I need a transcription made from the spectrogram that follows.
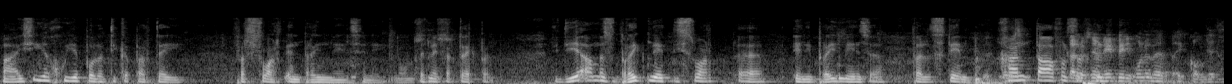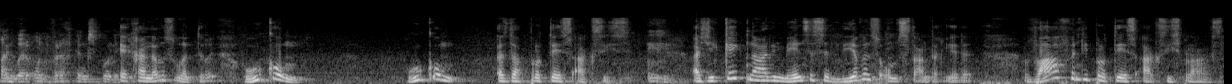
Maar hy is nie 'n goeie politieke party vir swart en bruin mense nie. Dit is my vertrekpunt. Die DA misbruik net die swart uh, en die bruin mense vir hulle stem. Gaan tafels Kan ons nou net by die onderwerp uitkom? Dit gaan oor ontwrigtingspolitiek. Ek gaan nou so intoe. Hoekom? Hoekom is daar protesaksies? As jy kyk na die mense se lewensomstandighede, waar vind die protesaksies plaas?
